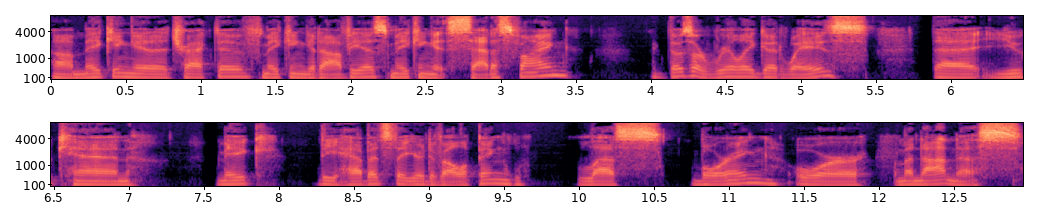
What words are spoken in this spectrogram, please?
uh, making it attractive, making it obvious, making it satisfying. Like, those are really good ways that you can make the habits that you're developing less boring or monotonous.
